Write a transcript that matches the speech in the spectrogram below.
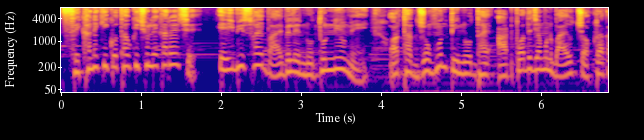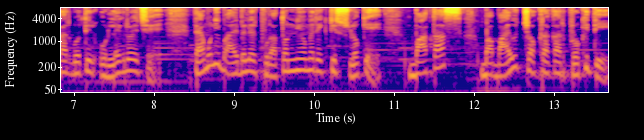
সেখানে কি কোথাও কিছু লেখা রয়েছে? এই বিষয়ে বাইবেলের নতুন নিয়মে, অর্থাৎ যোহন তিন অধ্যায় আট পদে যেমন বায়ু চক্রাকার গতির উল্লেখ রয়েছে, তেমনি বাইবেলের পুরাতন নিয়মের একটি শ্লোকে বাতাস বা বায়ু চক্রাকার প্রকৃতি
